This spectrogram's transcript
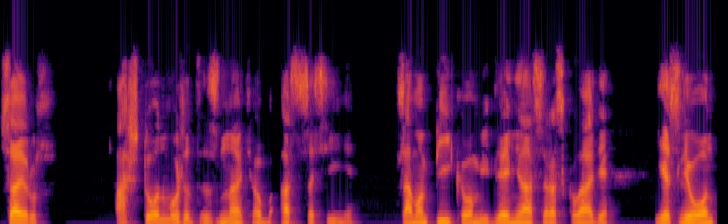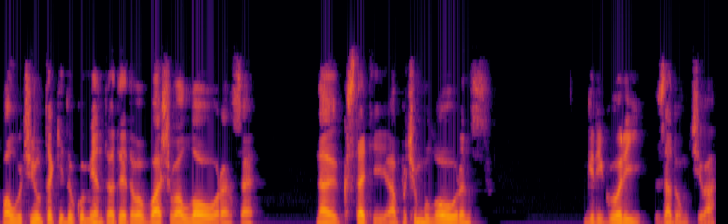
Сайрус. А что он может знать об «Ассасине»? самом пиковом и для нас раскладе, если он получил такие документы от этого вашего Лоуренса. А, кстати, а почему Лоуренс? Григорий задумчиво.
